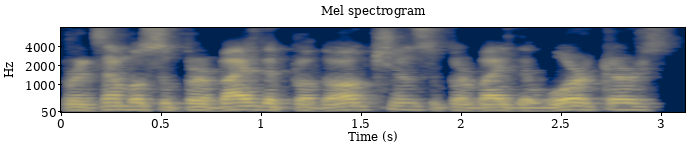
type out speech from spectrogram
For example, supervise the production, supervise the workers,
